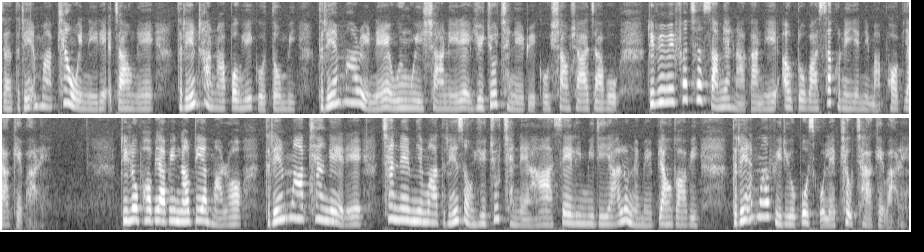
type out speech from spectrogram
စံသတင်းအမှားဖြန့်ဝေနေတဲ့အကြောင်းနဲ့သတင်းဌာနပုံရိပ်ကိုသုံးပြီးသတင်းအမှားတွေနဲ့ဝင်ငွေရှာနေတဲ့ YouTube Channel တွေကိုရှောင်ရှားကြဖို့ DVB Fact Check စာမျက်နှာကနေအောက်တိုဘာ18ရက်နေ့မှာဖော်ပြခဲ့ပါတယ် ဒီလိုဖော်ပြပြီးနောက်တရက်မှာတော့သတင်းမှားဖြန့်ခဲ့တဲ့ Channel မြန်မာသတင်းဆောင် YouTube Channel ဟာ Selly Media လို့နာမည်ပြောင်းသွားပြီးသတင်းအမှားဗီဒီယို post ကိုလည်းဖြုတ်ချခဲ့ပါတယ်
